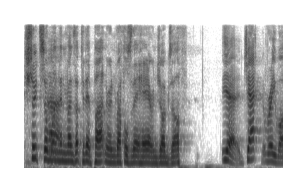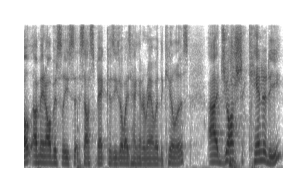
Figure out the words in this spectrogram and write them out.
Shoots someone, then runs up to their partner and ruffles their hair and jogs off. Yeah, Jack Riewoldt, I mean, obviously suspect because he's always hanging around with the killers. Uh, Josh Kennedy,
